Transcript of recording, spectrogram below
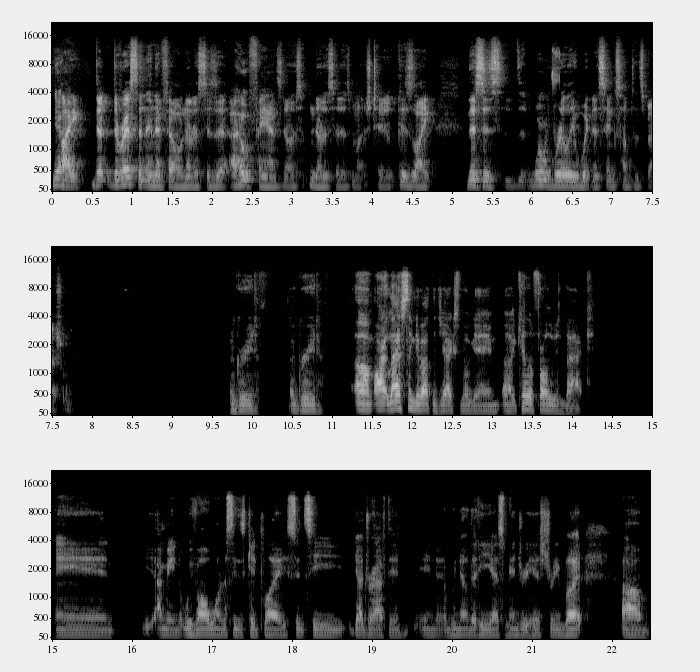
Yeah. Like the the rest of the NFL notices it. I hope fans notice notice it as much too, because like this is we're really witnessing something special. Agreed. Agreed. Um, all right. Last thing about the Jacksonville game, uh, Caleb Farley was back, and I mean, we've all wanted to see this kid play since he got drafted, and we know that he has some injury history. But um,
